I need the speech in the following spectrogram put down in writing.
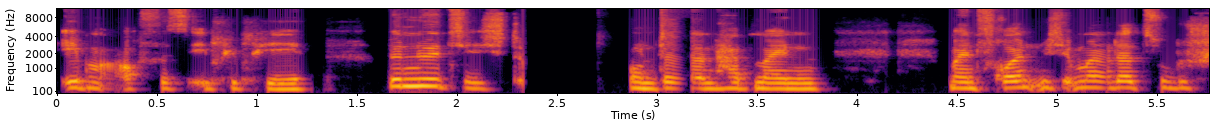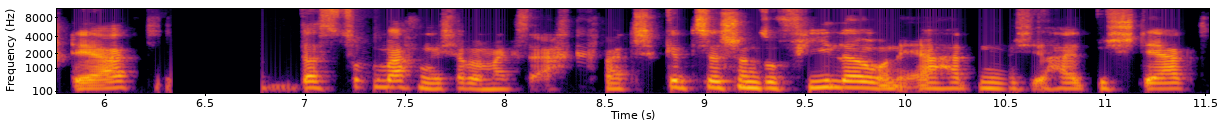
eben auch fürs EPP benötigt. Und dann hat mein, mein Freund mich immer dazu bestärkt, das zu machen. Ich habe immer gesagt, ach Quatsch, gibt es ja schon so viele. Und er hat mich halt bestärkt,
